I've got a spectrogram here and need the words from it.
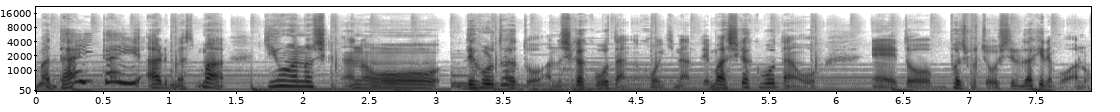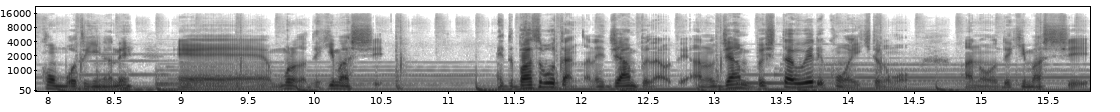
まあ、大体あります。まあ、基本あの、あの、デフォルトだと、あの四角ボタンが攻撃なんで、まあ、四角ボタンを、えっ、と、ポチポチ押してるだけでも、あの、コンボ的なね、えものができますし、えっ、と、バスボタンがね、ジャンプなので、あの、ジャンプした上で攻撃とかも、あの、できますし、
